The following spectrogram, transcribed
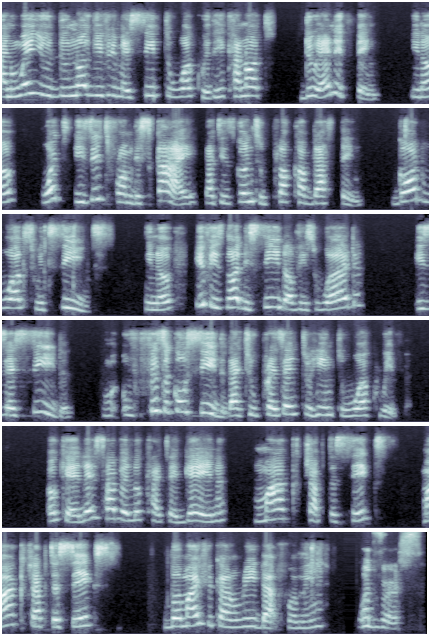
And when you do not give him a seed to work with, he cannot do anything. You know, what is it from the sky that is going to pluck up that thing? God works with seeds. You know, if it's not the seed of his word, it's a seed, physical seed that you present to him to work with. Okay, let's have a look at again Mark chapter 6. Mark chapter 6. Boma, if you can read that for me. What verse?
